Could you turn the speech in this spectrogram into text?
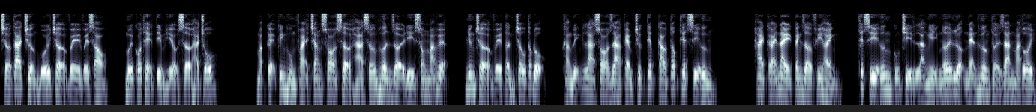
chờ ta trưởng bối trở về về sau, mới có thể tìm hiểu sở hà chỗ. Mặc kệ kinh hùng phải trăng so sở hà sớm hơn rời đi song mã huyện, nhưng trở về tần châu tốc độ, khẳng định là so ra kém trực tiếp cao tốc thiết sĩ ưng. Hai cái này canh giờ phi hành, thiết sĩ ưng cũng chỉ là nghỉ ngơi lượng nén hương thời gian mà thôi,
